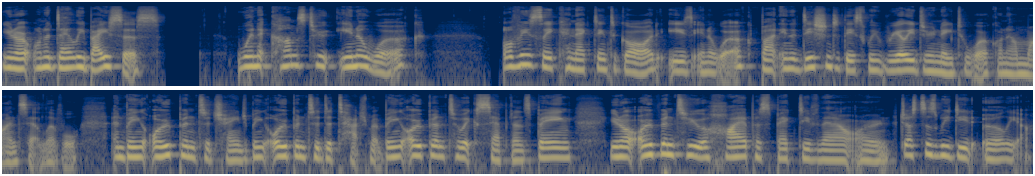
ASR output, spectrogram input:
you know, on a daily basis. When it comes to inner work, Obviously, connecting to God is inner work, but in addition to this, we really do need to work on our mindset level and being open to change, being open to detachment, being open to acceptance, being, you know, open to a higher perspective than our own, just as we did earlier.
